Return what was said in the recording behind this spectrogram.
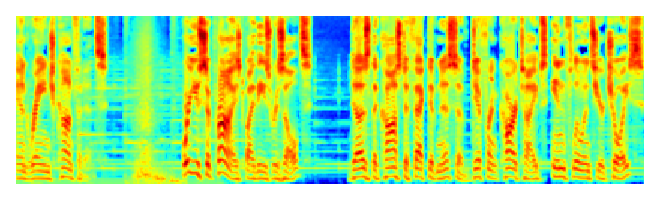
and range confidence. Were you surprised by these results? Does the cost effectiveness of different car types influence your choice?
